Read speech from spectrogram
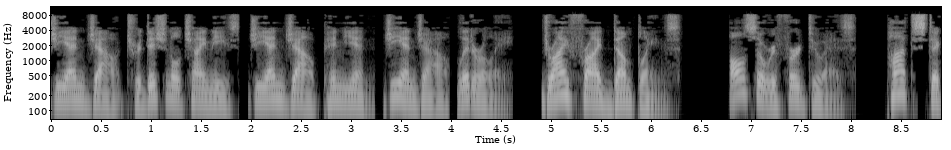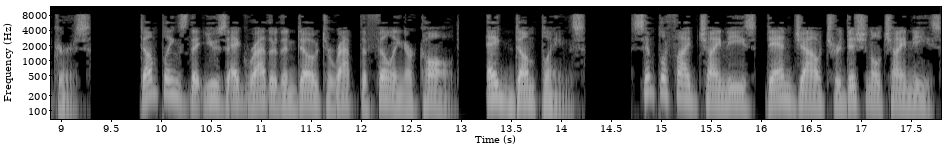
jian jiao traditional Chinese, jian jiao pinyin, jianjiao, literally, dry fried dumplings, also referred to as pot stickers. Dumplings that use egg rather than dough to wrap the filling are called egg dumplings. Simplified Chinese, Dan Jiao Traditional Chinese,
